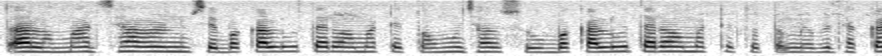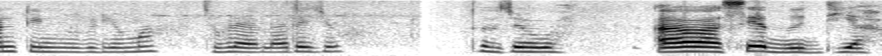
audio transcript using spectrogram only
તો હાલો, મારે જવાનું છે બકાલ ઉતારવા માટે, તો હું જાઉં છું બકાલ ઉતારવા માટે, તો તમે બધા કન્ટિન્યુ વિડીયોમાં જોડાયેલા રહેજો તો જો, આવા છે દુધિયા.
